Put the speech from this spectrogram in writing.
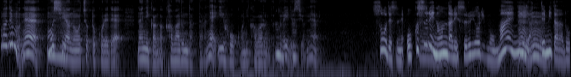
まあでもねもしあのちょっとこれで何かが変わるんだったらねいい方向に変わるんだったらいいですよね。そうですね。お薬飲んだりするよりも前にやってみたらどう？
